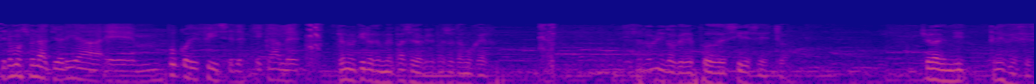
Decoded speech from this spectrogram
Tenemos una teoría em, un poco difícil de explicarle. Yo no quiero que me pase lo que le pasó a esta mujer. Yo lo único que le puedo decir es esto. Yo la vendí tres veces.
